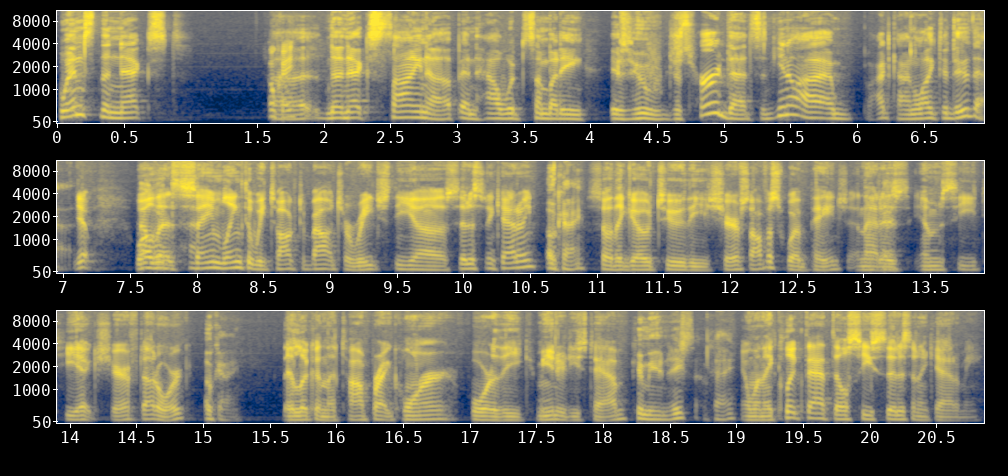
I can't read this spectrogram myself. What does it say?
when's the next? Okay. Uh, the next sign up, and how would somebody is who just heard that said, you know, I I'd kind of like to do that. Yep. Well, would- that same link that we talked about to reach the uh, Citizen Academy. Okay. So they go to the sheriff's office webpage, and that Okay. is mctxsheriff.org. Okay. They look in the top right corner for the communities tab. Communities. Okay. And when they click that, they'll see Citizen Academy.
